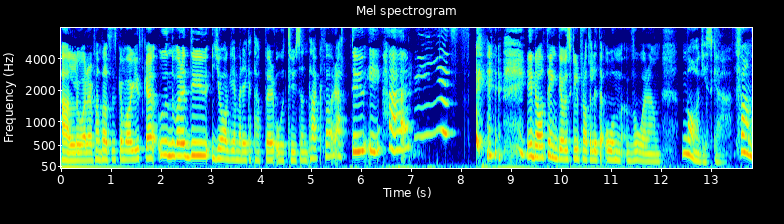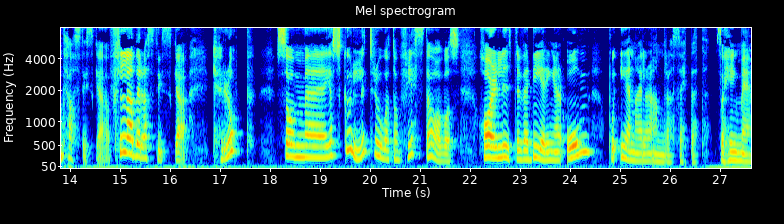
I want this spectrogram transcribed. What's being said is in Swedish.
Hallå där fantastiska, magiska, underbara du! Jag är Marika Tapper och tusen tack för att du är här! Yes! Idag tänkte jag att vi skulle prata lite om våran magiska, fantastiska, fladderastiska kropp som eh, jag skulle tro att de flesta av oss har lite värderingar om på ena eller andra sättet. Så häng med!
